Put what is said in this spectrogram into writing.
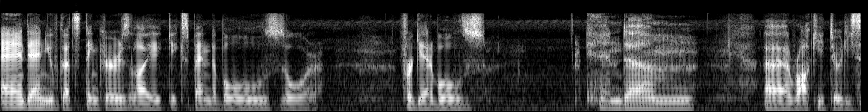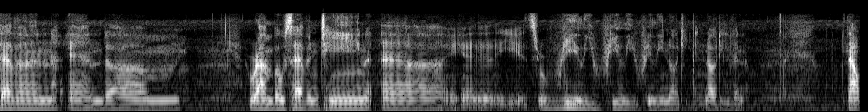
And then you've got stinkers like Expendables or Forgettables and um, uh, Rocky 37 and um, Rambo 17. Uh, it's really, really, really not, not even. Now,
